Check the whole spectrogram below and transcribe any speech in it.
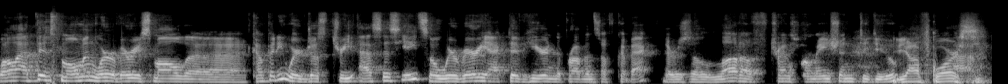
Well, at this moment, we're a very small uh, company. We're just three associates. So we're very active here in the province of Quebec. There's a lot of transformation to do. Yeah, of course. Uh,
